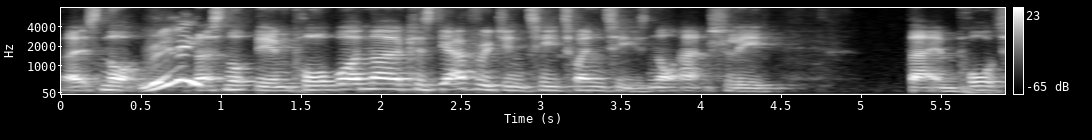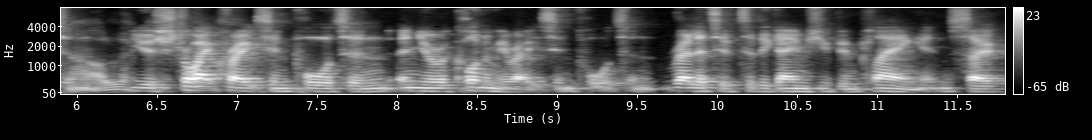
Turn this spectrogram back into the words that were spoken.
It's not really. That's not the important one, no, because the average in T20 is not actually that important. Oh, your strike rate's important and your economy rate's important relative to the games you've been playing in. So,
